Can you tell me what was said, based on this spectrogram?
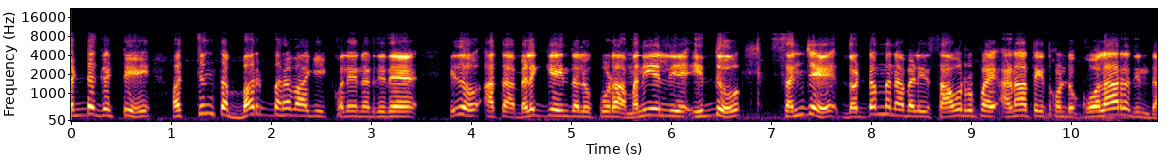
ಅಡ್ಡಗಟ್ಟಿ ಅತ್ಯಂತ ಬರ್ಬರವಾಗಿ ಕೊಲೆ ನಡೆದಿದೆ. ಇದು ಆತ ಬೆಳಗ್ಗೆಯಿಂದಲೂ ಕೂಡ ಮನೆಯಲ್ಲಿಯೇ ಇದ್ದು ಸಂಜೆ ದೊಡ್ಡಮ್ಮನ ಬಳಿ ಸಾವಿರ ರೂಪಾಯಿ ಹಣ ತೆಗೆದುಕೊಂಡು ಕೋಲಾರದಿಂದ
